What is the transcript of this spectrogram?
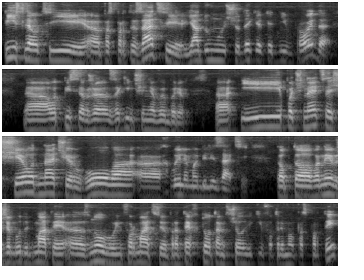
після цієї паспортизації, я думаю, що декілька днів пройде, е, от після вже закінчення виборів. Е, І почнеться ще одна чергова е, хвиля мобілізації. Тобто вони вже будуть мати е, знову інформацію про те, хто там з чоловіків отримав паспорти.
